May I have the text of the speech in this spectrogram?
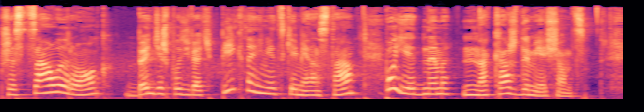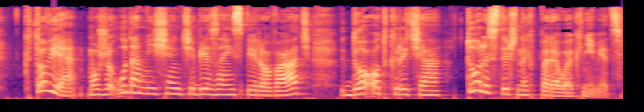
przez cały rok będziesz podziwiać piękne niemieckie miasta, po jednym na każdy miesiąc. Kto wie, może uda mi się Ciebie zainspirować do odkrycia turystycznych perełek Niemiec.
